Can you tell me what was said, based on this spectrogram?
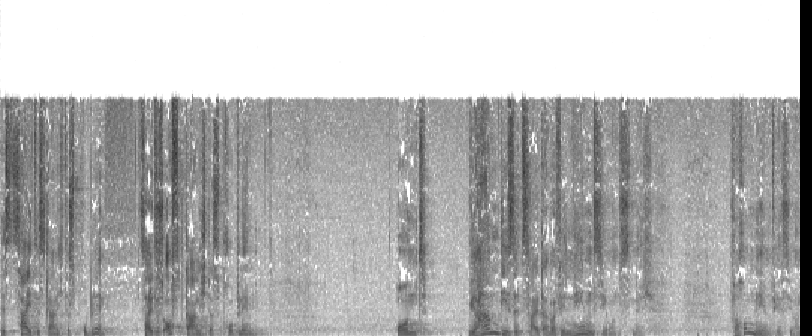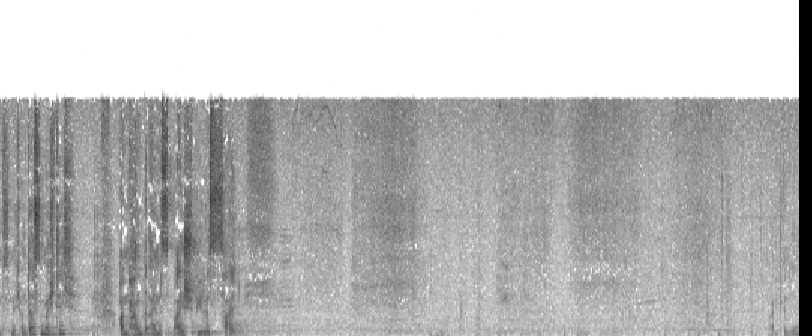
ist Zeit ist gar nicht das Problem. Zeit ist oft gar nicht das Problem. Und wir haben diese Zeit, aber wir nehmen sie uns nicht. Warum nehmen wir sie uns nicht? Und das möchte ich anhand eines Beispieles zeigen. Danke dir.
